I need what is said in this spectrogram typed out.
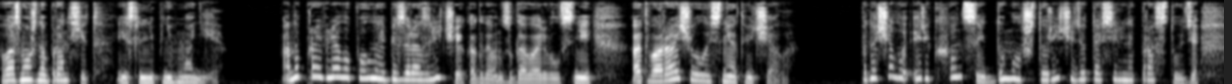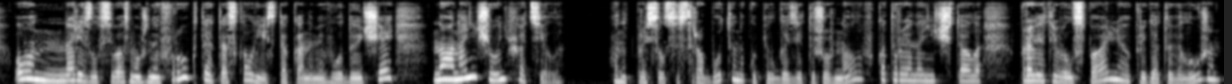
возможно, бронхит, если не пневмония. Она проявляла полное безразличие, когда он заговаривал с ней, отворачивалась, не отвечала. Поначалу Эрик Хансей думал, что речь идет о сильной простуде. Он нарезал всевозможные фрукты, таскал ей стаканами воду и чай, но она ничего не хотела. Он отпросился с работы, накупил газеты журналов, которые она не читала, проветривал спальню, приготовил ужин.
